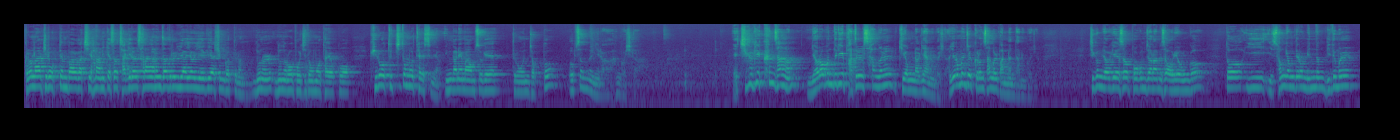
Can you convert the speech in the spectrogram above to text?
그러나 기록된 바와 같이 하나님께서 자기를 사랑하는 자들을 위하여 예비하신 것들은 눈을 눈으로 보지도 못하였고 귀로 듣지도 못하였으며 인간의 마음속에 들어온 적도 없었느니라 한 것이라. 예, 지극히 큰 상은 여러분들이 받을 상을 기억나게 하는 것이야. 여러분 이제 그런 상을 받는다는 거죠. 지금 여기에서 복음 전하면서 어려운 거, 또 이 성경대로 믿는 믿음을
